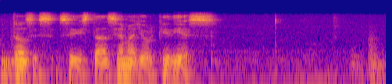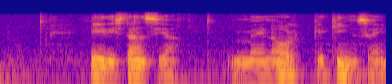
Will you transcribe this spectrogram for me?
entonces si distancia mayor que 10 y distancia menor que 15,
